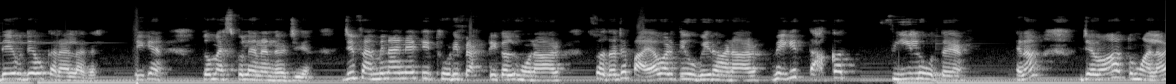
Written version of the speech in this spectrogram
देव देव करायला लागेल ठीक आहे? तो मॅस्क्युलाइन एनर्जी आहे. जी फेमिनाईन आहे ती थोडी प्रॅक्टिकल होणार स्वतःच्या पायावरती उभी राहणार वेगळी ताकद फील होते है ना? जेव्हा तुम्हाला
